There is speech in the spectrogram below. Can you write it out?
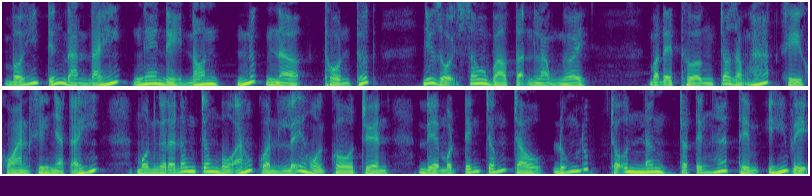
với tiếng đàn đáy, nghe nỉ non, nức nở, thồn thức, như dội sâu vào tận lòng người. Và để thường cho giọng hát khi khoan khi nhạt ấy, một người đàn ông trong bộ áo quần lễ hội cổ truyền để một tiếng trống trầu đúng lúc chỗ nâng cho tiếng hát thêm ý vị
